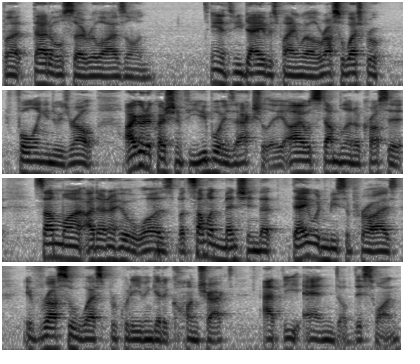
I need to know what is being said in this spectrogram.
but that also relies on Anthony Davis playing well, Russell Westbrook falling into his role. I got a question for you boys. Actually, I was stumbling across it. Someone I don't know who it was, but someone mentioned that they wouldn't be surprised if Russell Westbrook would even get a contract at the end of this one.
